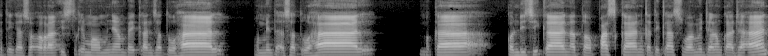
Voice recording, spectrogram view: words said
ketika seorang istri mau menyampaikan satu hal, meminta satu hal, maka kondisikan atau paskan ketika suami dalam keadaan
